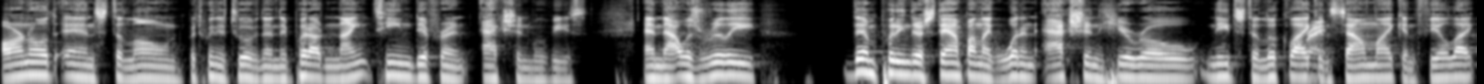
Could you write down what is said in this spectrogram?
Arnold and Stallone, between the two of them, they put out nineteen different action movies, and that was really them putting their stamp on like what an action hero needs to look like Right. and sound like and feel like.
